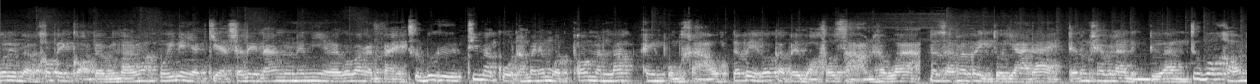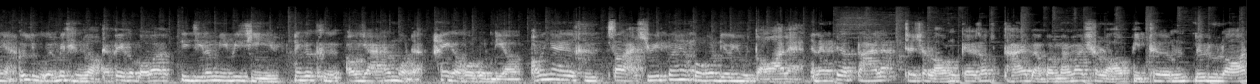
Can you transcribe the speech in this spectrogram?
ก็เลยแบบเข้าไปกอดแบบประมาณว่าโอ้ยเนี่ยอย่าเกลียดฉันเลยนะนู่นนั่นนี่อะไรก็ว่ากันไปสรุปก็คือที่มาโกะทำไปทั้งหมดเพราะมันรักไอ้ผมขาว แล้วพระเอกก็กลับไปบอกสาวๆนะครับว่าเราสามารถผลิตตัวยาได้ แต่ต้องใช้เวลาหนึ่งเดือน ซึ่งพวกเขาเนี่ยก็อยู่กันไม่ถึงหรอกแต่พระเอกก็บอกว่าจริงๆแล้วมีวิธีนั่นก็คือเอายาทั้งหมดอะให้กับคนคนเดียว เอาง่ายๆก็คือสละชีวิตเพื่อให้คนคนเดียวอยู่ต่อแหละอันนั้นก็จะตายแล้วจะฉลองแกเขาสุดท้ายแบบประมาณว่าฉลองปิดเทอมฤดูร้อน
